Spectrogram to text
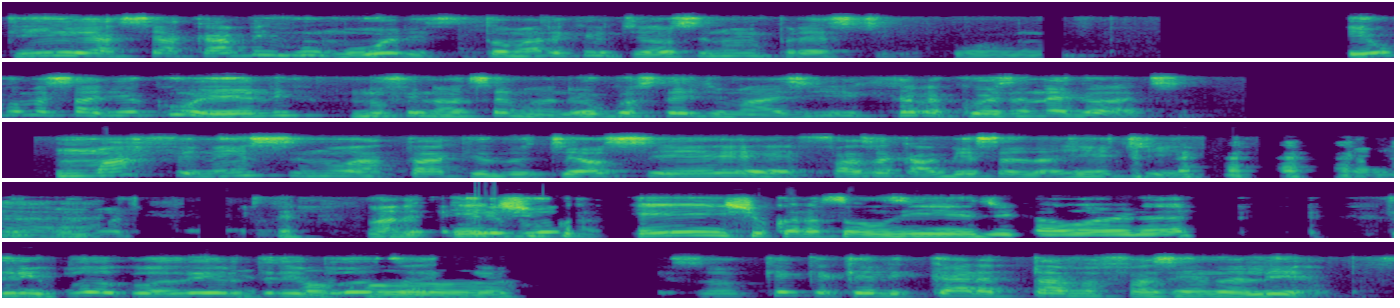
Que se acaba em rumores. Tomara que o Chelsea não empreste. Eu começaria com ele no final de semana. Eu gostei demais. E aquela coisa, né, Gladson? Um marfinense no ataque do Chelsea é, faz a cabeça da gente. enche, enche, o coraçãozinho de calor, né? Driblou o goleiro, o zagueiro. O que, que aquele cara tava fazendo ali, rapaz?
